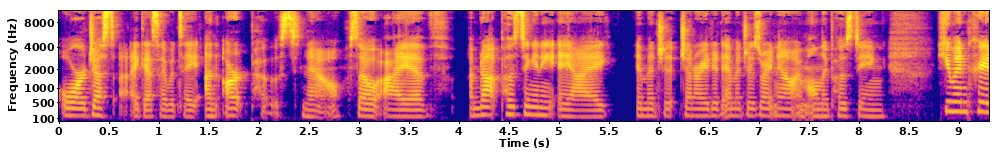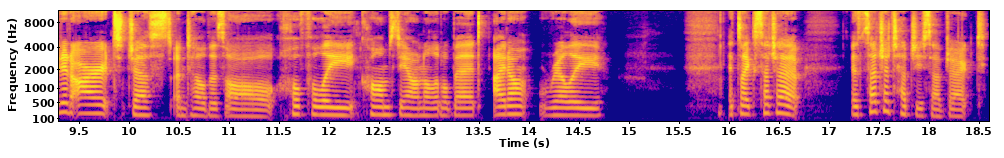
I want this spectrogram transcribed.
or just I guess I would say an art post now. So I have I'm not posting any AI image generated images right now. I'm only posting human created art just until this all hopefully calms down a little bit. I don't really it's like such a it's such a touchy subject.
